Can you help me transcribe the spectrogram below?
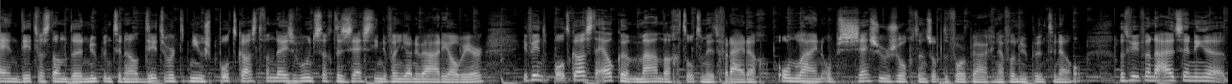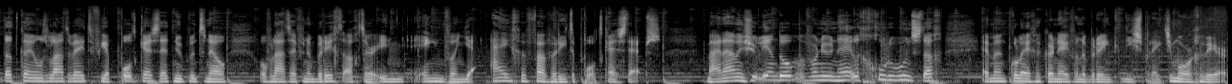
En dit was dan de Nu.nl Dit Wordt Het Nieuws podcast van deze woensdag de 16e van januari alweer. Je vindt de podcast elke maandag tot en met vrijdag online op 6 uur ochtends op de voorpagina van Nu.nl. Wat vind je van de uitzendingen? Dat kan je ons laten weten via podcast.nu.nl of laat even een bericht achter in een van je eigen favoriete podcast apps. Mijn naam is Julian Dom. Voor nu een hele goede woensdag. En mijn collega Carne van der Brink die spreekt je morgen weer.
